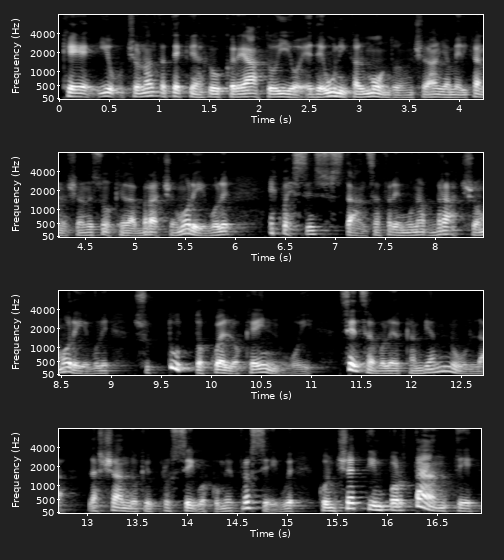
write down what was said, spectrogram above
che io, c'è un'altra tecnica che ho creato io ed è unica al mondo, non ce l'ha gli americani, non ce l'ha nessuno, che è l'abbraccio amorevole, e questa in sostanza faremo un abbraccio amorevole su tutto quello che è in noi, senza voler cambiare nulla, lasciando che prosegua come prosegue, concetti importanti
